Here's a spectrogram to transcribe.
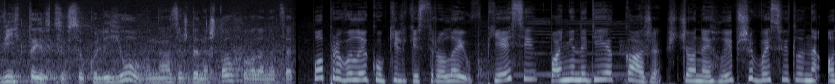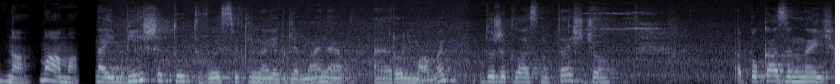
війти в цю всю колію. Вона завжди наштовхувала на це. Попри велику кількість ролей в п'єсі, пані Надія каже, що найглибше висвітлена одна мама. Найбільше тут висвітлена, як для мене, е, роль мами. Дуже класно те, що показаний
